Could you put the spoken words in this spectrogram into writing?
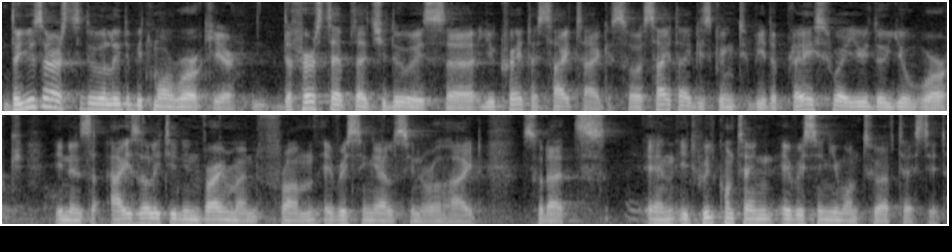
the user has to do a little bit more work here. The first step that you do is uh, you create a site tag. So a site tag is going to be the place where you do your work in an isolated environment from everything else in Rawhide, so that, and it will contain everything you want to have tested.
